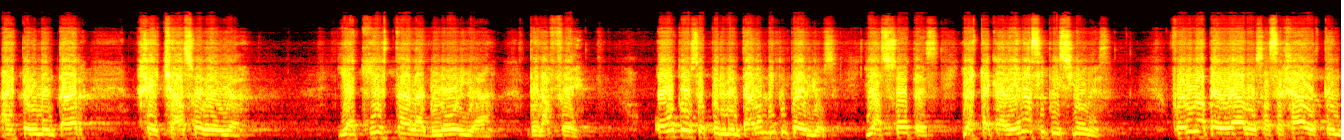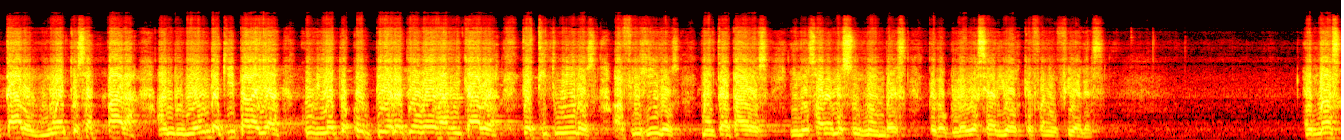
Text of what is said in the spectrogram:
a, experimentar rechazo de ella. Y aquí está la gloria de la fe. Otros experimentaron vituperios y azotes y hasta cadenas y prisiones. Fueron apedreados, acejados, tentados, muertos a espada, anduvieron de aquí para allá, cubiertos con pieles de ovejas y cabras, destituidos, afligidos, maltratados. Y no sabemos sus nombres, pero gloria sea Dios que fueron fieles. Es más,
